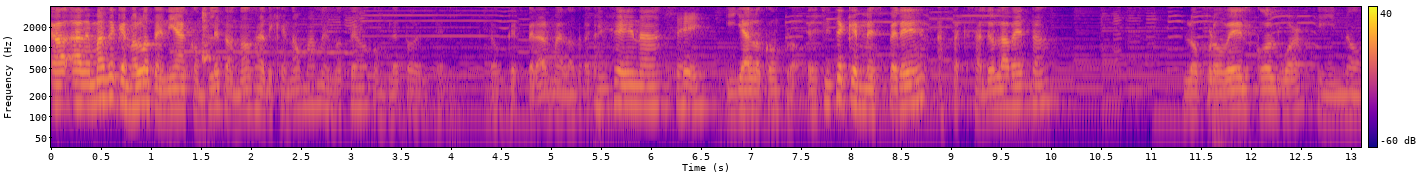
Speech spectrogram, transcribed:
Además de que no lo tenía completo, ¿no? O sea, dije, no mames, no tengo completo el, el- Tengo que esperarme a la otra quincena. Sí. Y ya lo compro. El chiste que me esperé hasta que salió la beta. Lo probé el Cold War y no.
